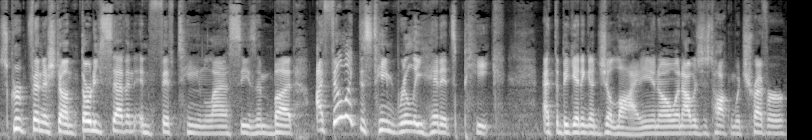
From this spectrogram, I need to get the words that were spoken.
Scroop finished um 37 and 15 last season, but I feel like this team really hit its peak at the beginning of July. You know, when I was just talking with Trevor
